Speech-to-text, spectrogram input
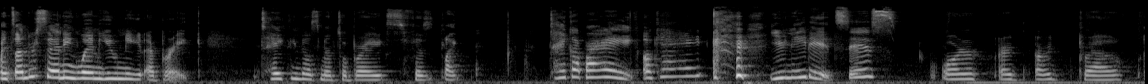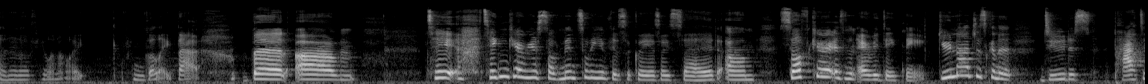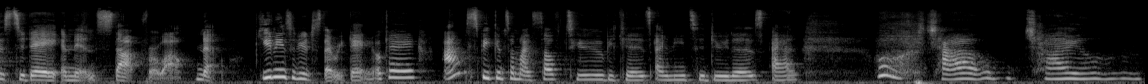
it's understanding when you need a break, taking those mental breaks, like, take a break, okay? you need it, sis, or, or, or, bro. I don't know if you want to, like, can go like that. But um ta- taking care of yourself mentally and physically, as I said, um, self care is an everyday thing. You're not just gonna do this practice today and then stop for a while. No, you need to do this every day. Okay, I'm speaking to myself too because I need to do this and. Oh, child, child.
